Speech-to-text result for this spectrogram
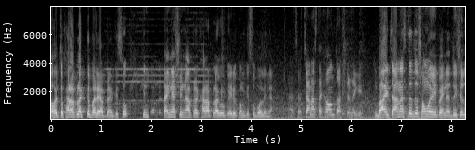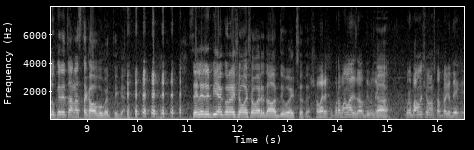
হয়তো খারাপ লাগতে পারে আপনার কিছু কিন্তু তাই না শুনে আপনার খারাপ লাগুক এরকম কিছু বলি না। আচ্ছা চা নাস্তা খাওয়ান তো আসলে নাকি? ভাই চা নাস্তা তো সময়ই পাই না দুইশো লোকের চা নাস্তা খাওয়াবো কোথা থেকে? ছেলের বিয়ে করার সময় সবার দাওয়াত দিব একসাথে। সবাই পুরো বাংলাদেশ দাওয়াত নাকি? হ্যাঁ। পুরো বাংলাদেশের মানুষ তো আপনাকে দেখে।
